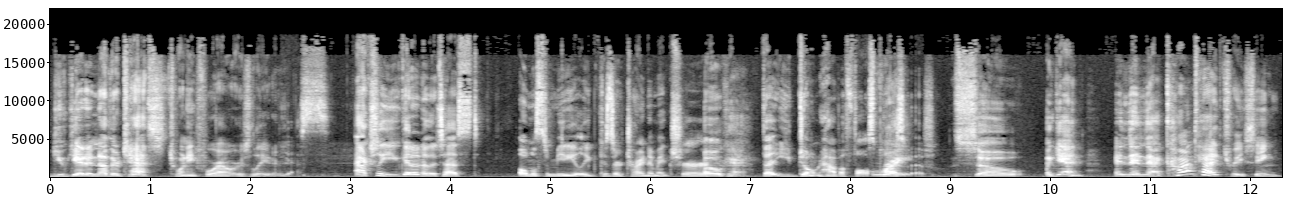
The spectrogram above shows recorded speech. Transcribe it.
You get another test 24 hours later. Yes. Actually, you get another test almost immediately because they're trying to make sure Okay. that you don't have a false Right. positive. So again, and then that contact tracing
